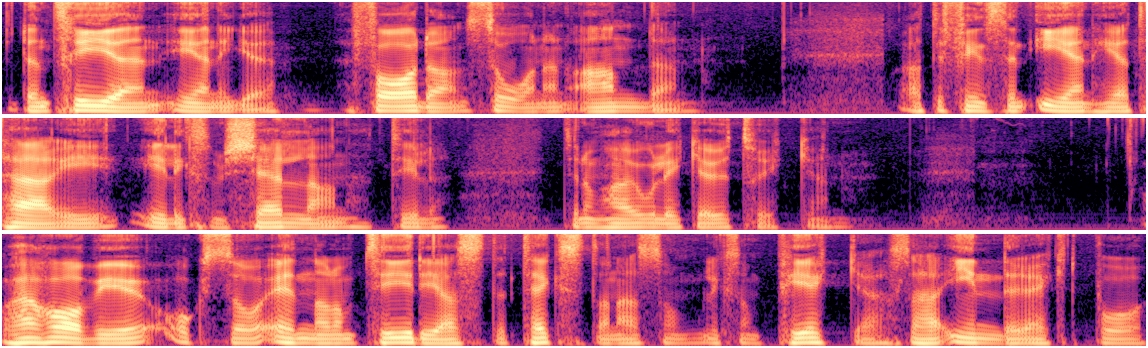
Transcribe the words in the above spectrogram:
Den treenige, Fadern, Sonen Anden. Att det finns en enhet här i, i liksom källan till, till de här olika uttrycken. Och här har vi också en av de tidigaste texterna som liksom pekar så här indirekt på,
